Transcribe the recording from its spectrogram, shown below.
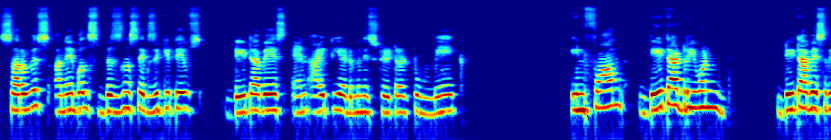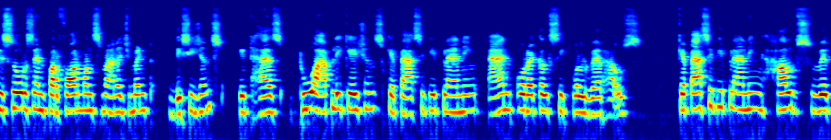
service enables business executives, database and IT administrator to make informed data-driven database resource and performance management decisions. It has two applications, capacity planning and Oracle SQL Warehouse. Capacity planning helps with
